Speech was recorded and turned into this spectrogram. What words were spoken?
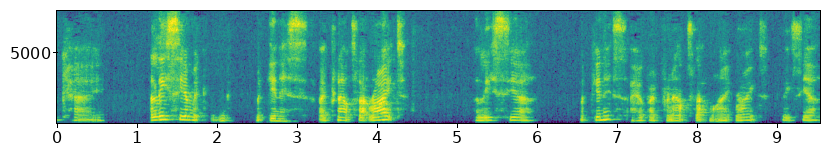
Okay. Alicia McGuinness. Have I pronounced that right? Alicia McGuinness. I hope I pronounced that right, right, Alicia.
